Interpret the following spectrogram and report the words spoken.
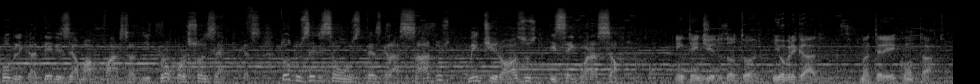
pública deles é uma farsa de proporções épicas. Todos eles são uns desgraçados, mentirosos e sem coração. Entendido, doutor. E obrigado. Manterei contato.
